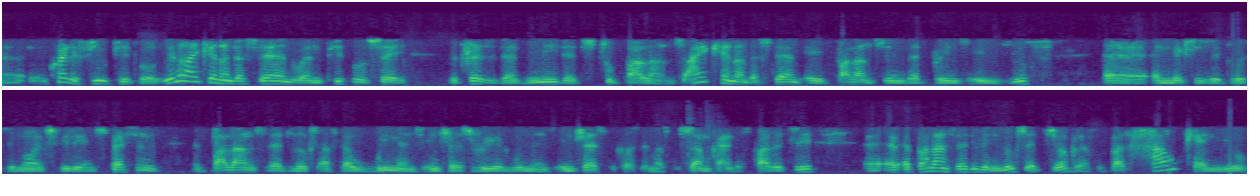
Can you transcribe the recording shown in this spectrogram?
uh, quite a few people. You know, I can understand when people say the president needed to balance. I can understand a balancing that brings in youth uh, and mixes it with a more experienced person balance that looks after women's interests, real women's interests, because there must be some kind of parity, uh, a balance that even looks at geography. But how can you,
